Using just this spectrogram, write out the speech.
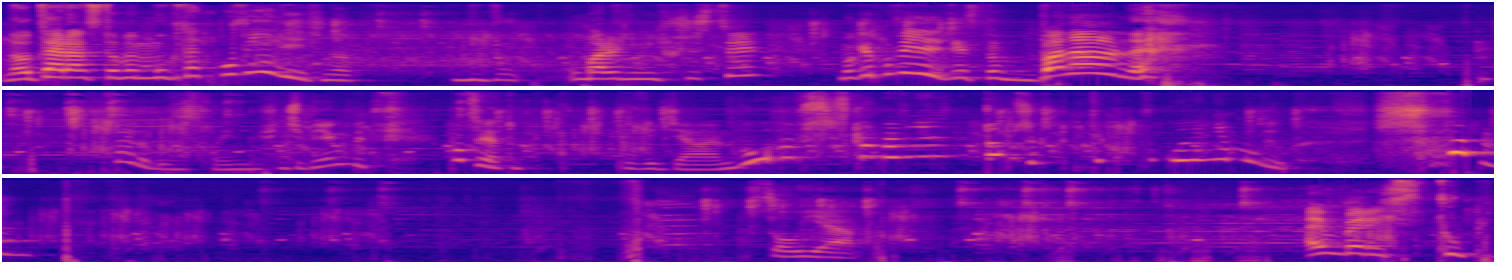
No teraz to bym mógł tak powiedzieć, no. Umarli mi wszyscy? Mogę powiedzieć, jest to banalne. Co ja robię ze swoim? Jakby, po co ja to powiedziałem? Byłoby wszystko pewnie dobrze, gdybym tego Szwam! So yeah. I'm very stupid.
